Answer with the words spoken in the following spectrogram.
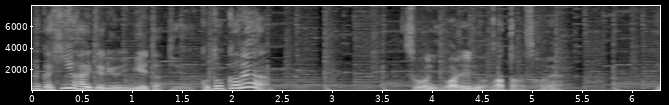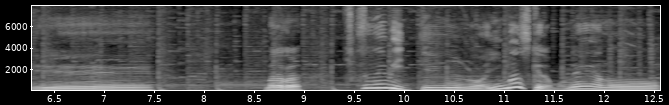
なんか火吐いてるように見えたっていうことからそういうふうに言われるようになったんですかね。へえまあだから狐日っていうのは言いますけどもねあの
